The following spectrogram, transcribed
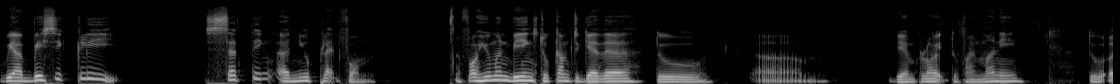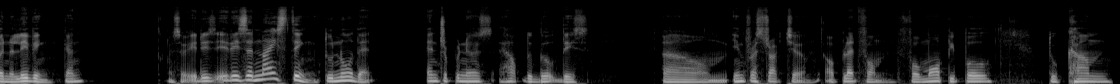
we are basically setting a new platform for human beings to come together to um, be employed to find money to earn a living kan? So it is it is a nice thing to know that entrepreneurs help to build this um, infrastructure or platform for more people to come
